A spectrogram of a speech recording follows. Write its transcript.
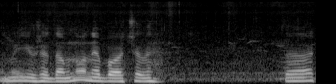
Ми її вже давно не бачили. Так.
